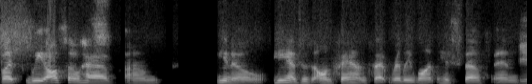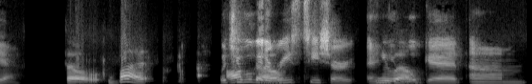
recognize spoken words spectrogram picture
but we also have, um, you know, he has his own fans that really want his stuff, and Yeah, so, but but you will get a Res T-shirt, and You you, will. will. get um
